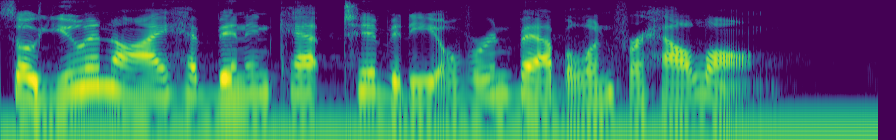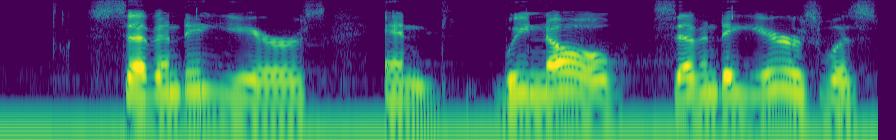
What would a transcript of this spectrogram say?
So you and I have been in captivity over in Babylon for how long? 70 years, and we know 70 years was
